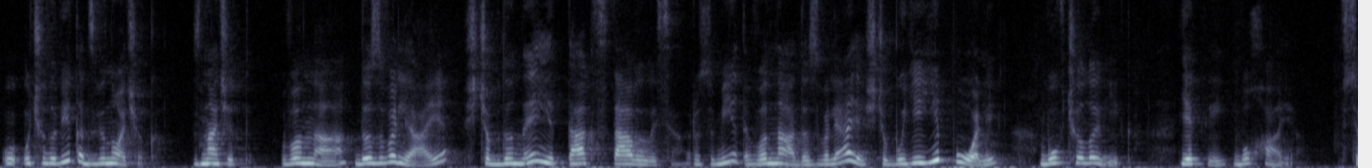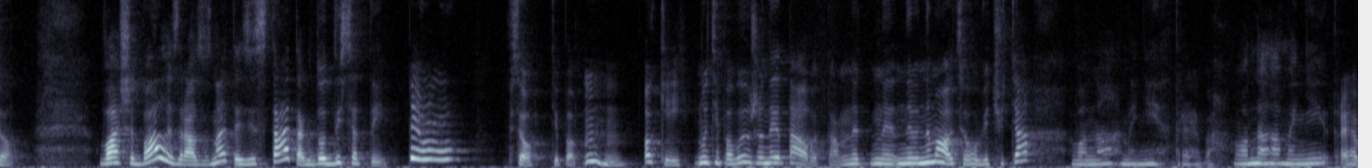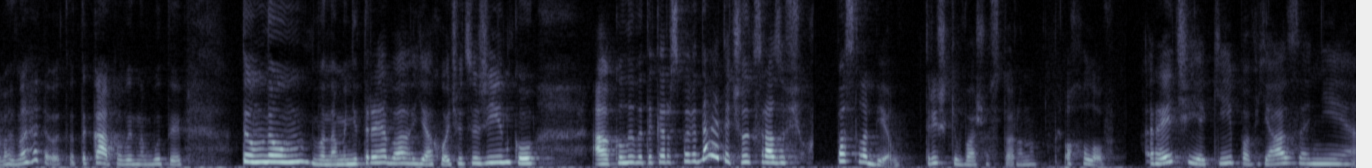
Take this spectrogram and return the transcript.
У, у чоловіка дзвіночок. Значить, вона дозволяє, щоб до неї так ставилися. Розумієте? Вона дозволяє, щоб у її полі був чоловік, який бухає. Все. Ваші бали зразу, знаєте, зі 100 так до 10. Все, типа, угу, окей. Ну, типа, ви вже не та от там, не, не, не, нема цього відчуття. Вона мені треба, вона мені треба. Знаєте, от, от така повинна бути тум-дум, вона мені треба, я хочу цю жінку. А коли ви таке розповідаєте, чоловік зразу послабів трішки в вашу сторону, охолов. Речі, які пов'язані,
